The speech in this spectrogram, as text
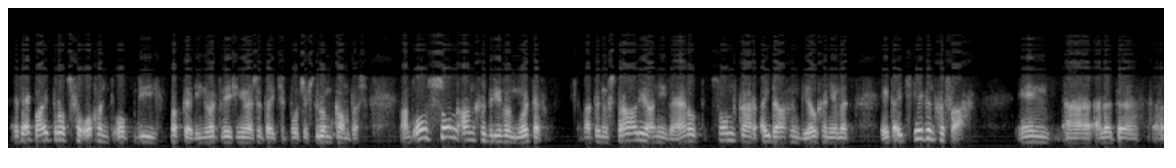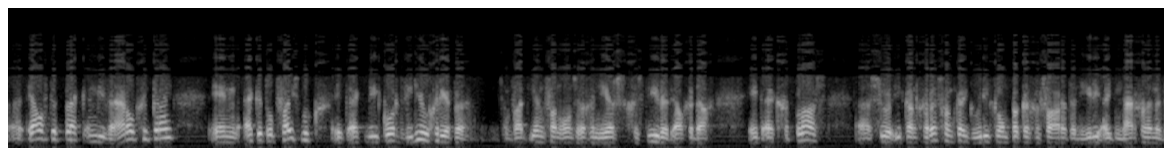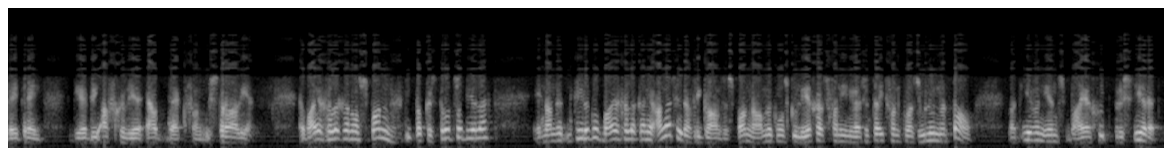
is ek baie trots ver oggend op die pikke, die Noordwes Universiteit se Potchefstroom kampus, want ons son-aangedrewe motor wat in Australië aan die wêreld sonkar uitdaging deelgeneem het, het uitstekend gevaar. En uh hulle het 'n 11de plek in die wêreld gekry En ek het op Facebook het ek die kort video grepe wat een van ons ingenieurs gestuur het elke dag het ek geplaas uh, so u kan gerus gaan kyk hoe die klompikke gevaar het in hierdie uitmergelende wedren deur die afgeleë Outback van Australië. Nou baie geluk aan ons span, die pik is trots op julle. En dan natuurlik ook baie geluk aan die ander Suid-Afrikaanse span, naamlik ons kollegas van die Universiteit van KwaZulu-Natal wat ewenigs baie goed presteer het.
